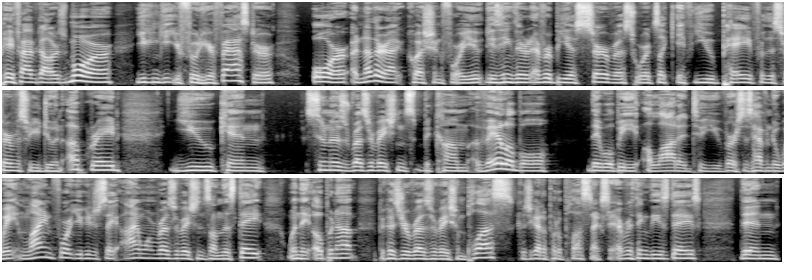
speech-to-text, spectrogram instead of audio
pay $5 more, you can get your food here faster. Or another uh, question for you, do you think there'd ever be a service where it's like if you pay for the service or you do an upgrade, you can as soon as reservations become available, they will be allotted to you versus having to wait in line for it. You can just say, I want reservations on this date. When they open up, because you're reservation plus, because you got to put a plus next to everything these days, then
